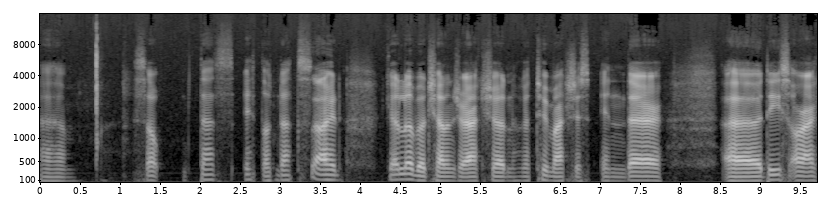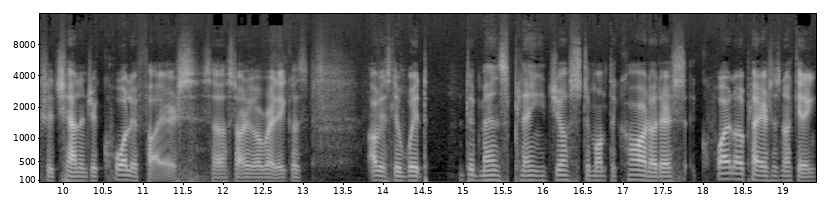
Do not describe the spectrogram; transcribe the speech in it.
Um, so that's it on that side. Get a little bit of challenger action. We got two matches in there. Uh, these are actually challenger qualifiers. So starting already because obviously with the men's playing just the Monte Carlo, there's quite a lot of players who's not getting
